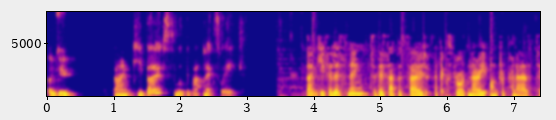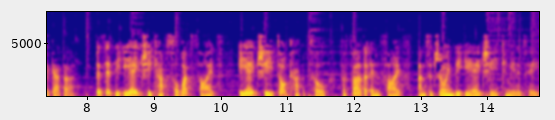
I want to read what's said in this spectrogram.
Thank you. Thank you both. We'll be back next week. Thank you for listening to this episode of Extraordinary Entrepreneurs Together. Visit the EHE Capital website, ehe.capital, for further insights and to join the EHE community.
